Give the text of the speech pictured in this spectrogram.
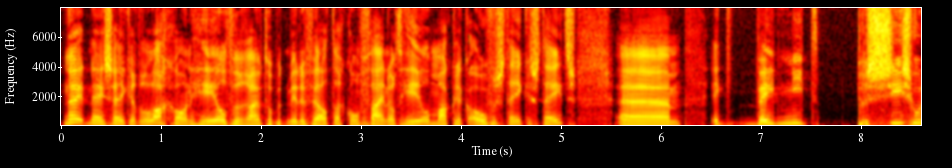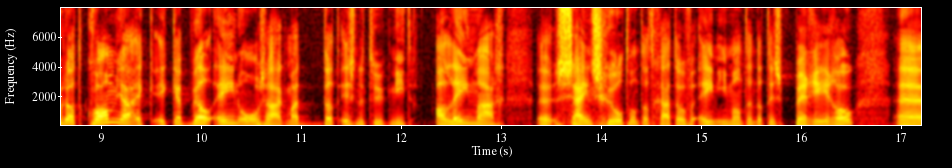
Nee, nee, zeker. Er lag gewoon heel veel ruimte op het middenveld. Daar kon Feyenoord heel makkelijk oversteken steeds. Ehm, ik weet niet precies hoe dat kwam. Ja, ik, ik heb wel één oorzaak, maar dat is natuurlijk niet alleen maar eh, zijn schuld. Want dat gaat over één iemand en dat is Pereiro. Eh,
